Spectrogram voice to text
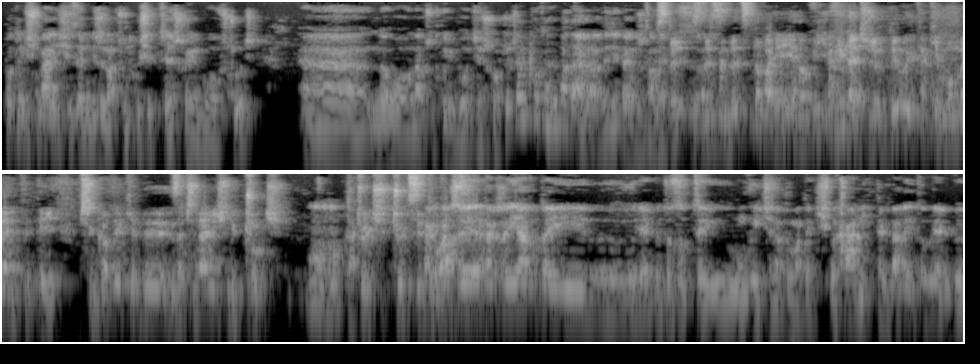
Potem śmiali się ze mnie, że na początku się ciężko mi było wczuć. E, no bo na początku mi było ciężko wczuć, ale potem chyba dałem radę, nie tak, że tam Zde- zde- Zdecydowanie, nie no, wi- widać, że były takie momenty tej przygody, kiedy zaczynaliśmy czuć. Mhm. Czuć, czuć Tak, sytuację. także, także ja tutaj, y, jakby to, co tutaj mówicie na temat jakichś mechanik i tak dalej, to jakby,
